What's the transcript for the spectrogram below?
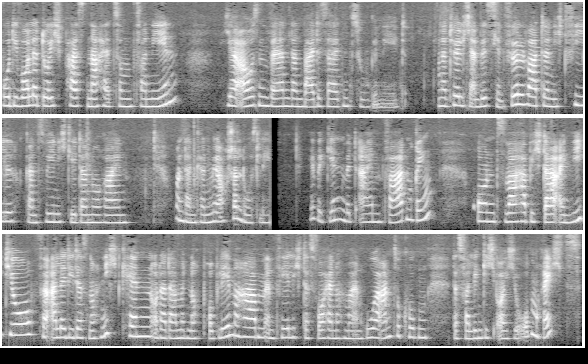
wo die Wolle durchpasst, nachher zum Vernähen. Hier außen werden dann beide Seiten zugenäht. Natürlich ein bisschen Füllwatte, nicht viel, ganz wenig geht da nur rein. Und dann können wir auch schon loslegen. Wir beginnen mit einem Fadenring. Und zwar habe ich da ein Video. Für alle, die das noch nicht kennen oder damit noch Probleme haben, empfehle ich das vorher nochmal in Ruhe anzugucken. Das verlinke ich euch hier oben rechts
